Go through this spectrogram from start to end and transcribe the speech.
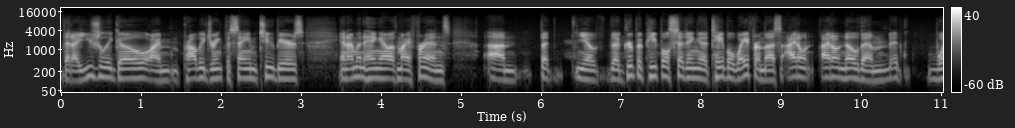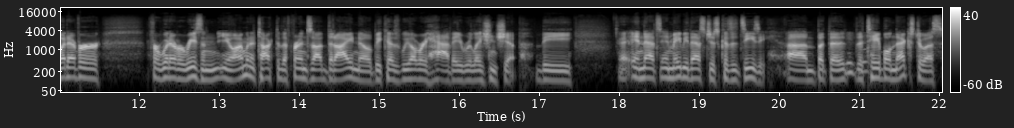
that I usually go. I'm probably drink the same two beers, and I'm going to hang out with my friends. Um, but you know, the group of people sitting a table away from us, I don't I don't know them. It, whatever for whatever reason, you know, I'm going to talk to the friends that I know because we already have a relationship. The and that's and maybe that's just because it's easy. Um, but the mm-hmm. the table next to us,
